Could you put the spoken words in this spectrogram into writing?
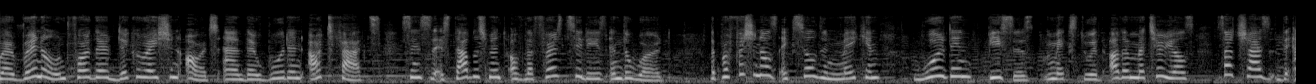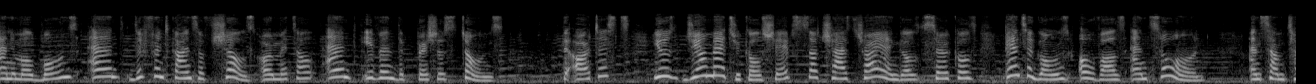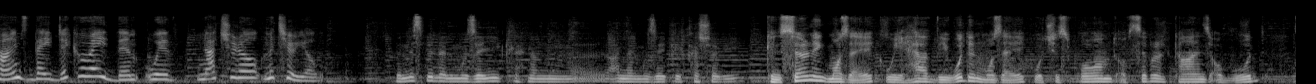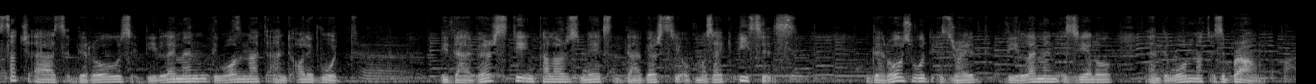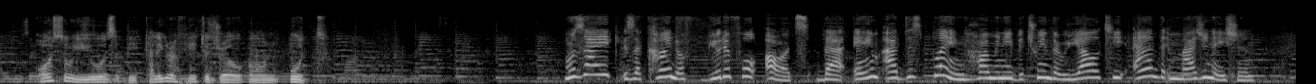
Were renowned for their decoration arts and their wooden artifacts since the establishment of the first cities in the world. The professionals excelled in making wooden pieces mixed with other materials such as the animal bones and different kinds of shells or metal and even the precious stones. The artists used geometrical shapes such as triangles, circles, pentagons, ovals, and so on. And sometimes they decorate them with natural material. بالنسبة للموزاييك نحن من- عندنا الموزاييك الخشبي Concerning mosaic, we have the wooden mosaic, which is formed of several kinds of wood, such as the rose, the lemon, the walnut, and olive wood. The diversity in colors makes the diversity of mosaic pieces. The rosewood is red, the lemon is yellow, and the walnut is brown. Also, we use the calligraphy to draw on wood. Mosaic is a kind of beautiful arts that aim at displaying harmony between the reality and the imagination.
